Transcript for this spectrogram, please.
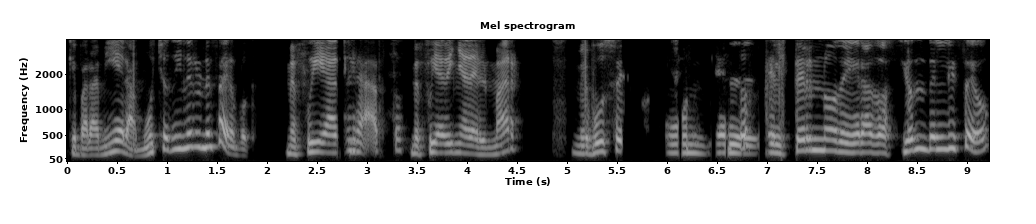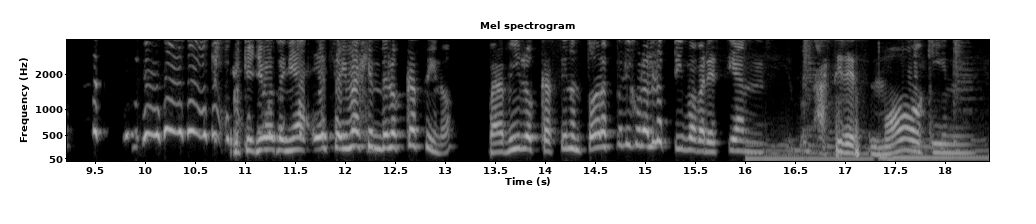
que para mí era mucho dinero en esa época. Me fui a, me fui a Viña del Mar, me puse un, el, el terno de graduación del liceo, porque yo tenía esa imagen de los casinos. Para mí los casinos en todas las películas los tipos aparecían así de smoking,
